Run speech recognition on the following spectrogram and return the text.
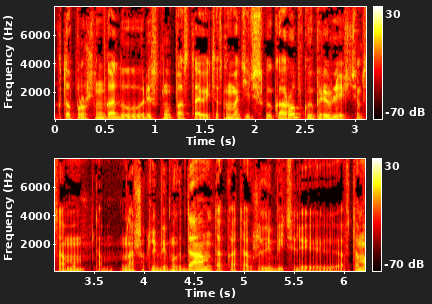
кто в прошлом году рискнул поставить автоматическую коробку и привлечь тем самым там, наших любимых дам, так, а также любителей автоматов,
